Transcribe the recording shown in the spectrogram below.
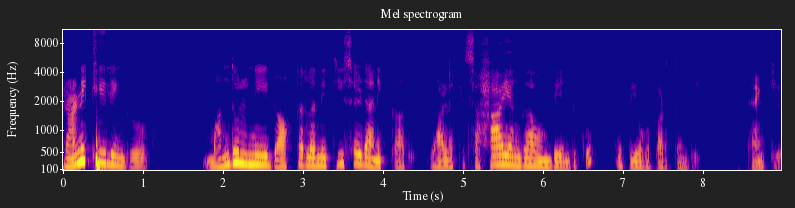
ప్రాణిక్ హీలింగ్ మందుల్ని డాక్టర్లని తీసేయడానికి కాదు వాళ్ళకి సహాయంగా ఉండేందుకు ఉపయోగపడుతుంది. థ్యాంక్ యూ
